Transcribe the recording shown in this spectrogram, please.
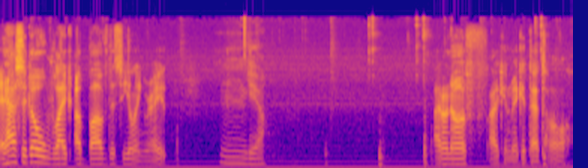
It has to go like above the ceiling, right? Mm, yeah. I don't know if I can make it that tall.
